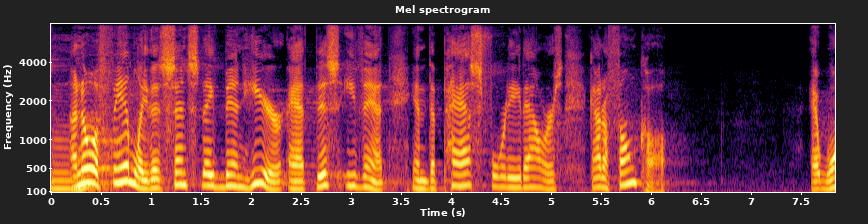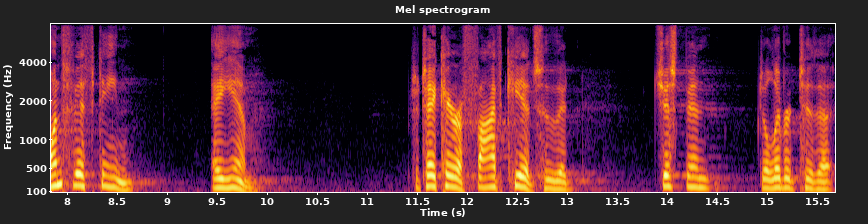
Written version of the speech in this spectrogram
I know a family that since they've been here at this event in the past 48 hours got a phone call at 1:15 a.m. to take care of five kids who had just been delivered to the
